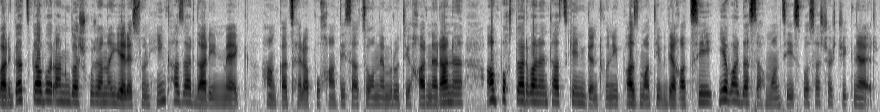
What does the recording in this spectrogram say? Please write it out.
Վարգած կա, որ անգաշխուժանա 35 հազար դարին մեկ հանկած հրապուխ հանդիսացող նեմրութի խարներանը ամպողջ դարվան ընթացքին գնդունի պազմատիվ դեղացի և արդասահմանցի սպոսաշրջիկներ։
